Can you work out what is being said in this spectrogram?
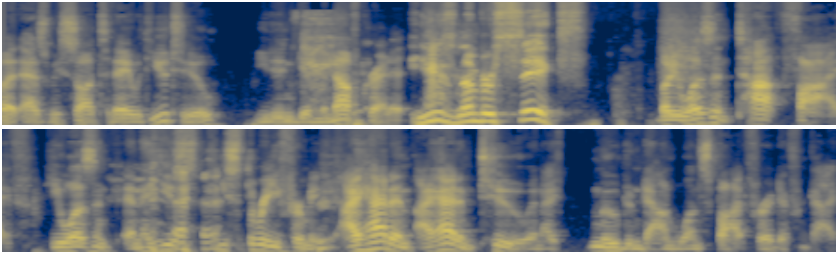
but as we saw today with you two, you didn't give him enough credit. He was number six, but he wasn't top five. He wasn't, and he's he's three for me. I had him, I had him two, and I moved him down one spot for a different guy.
